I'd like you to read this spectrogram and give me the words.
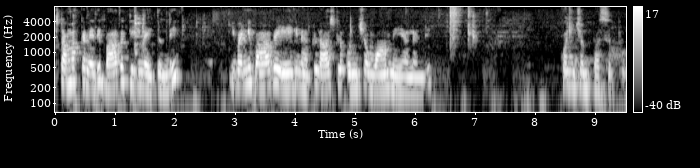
స్టమక్ అనేది బాగా క్లీన్ అవుతుంది. ఇవన్నీ బాగా ఏగినాక లాస్ట్లో కొంచెం వామ్ వేయాలండి. కొంచెం పసుపు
